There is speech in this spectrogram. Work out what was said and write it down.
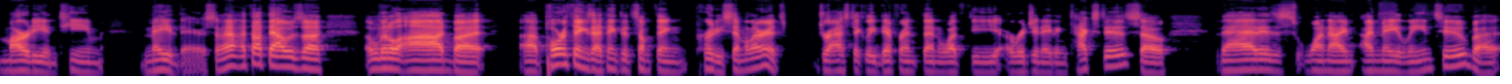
Marty and team made there? So I, thought that was a a little odd, but uh, Poor Things I think did something pretty similar. It's drastically different than what the originating text is. So that is one I I may lean to, but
